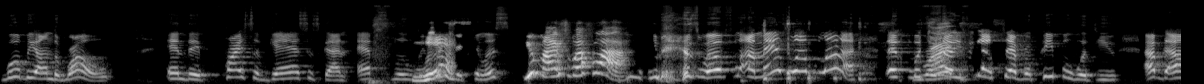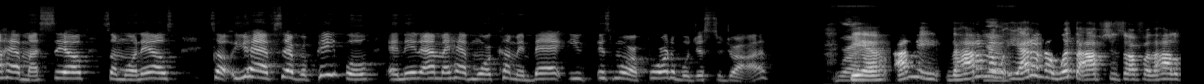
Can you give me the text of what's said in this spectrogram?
will be on the road, and the price of gas has gotten absolutely yes. ridiculous. You might as well fly. You may as well fly. I may as well fly. but right. you know, you got several people with you. I've got, I'll have myself, someone else. So you have several people, and then I may have more coming back. You, it's more affordable just to drive. Right. Yeah, I mean, I don't know. Yeah. I don't know what the options are for the hollow.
